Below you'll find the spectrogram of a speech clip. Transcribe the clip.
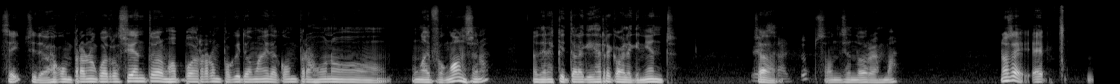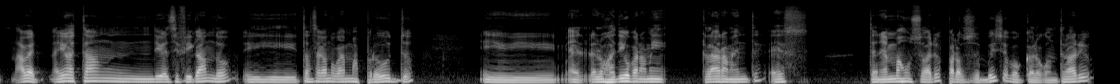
sí, si te vas a comprar uno 400, a lo mejor puedes ahorrar un poquito más y te compras uno, un iPhone 11, ¿no? No tienes que irte al XR que vale 500. O sea, Exacto. son 100 dólares más. No sé, eh, a ver, ellos están diversificando y están sacando cada vez más productos. Y el, el objetivo para mí, claramente, es tener más usuarios para su servicio, porque de lo contrario,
